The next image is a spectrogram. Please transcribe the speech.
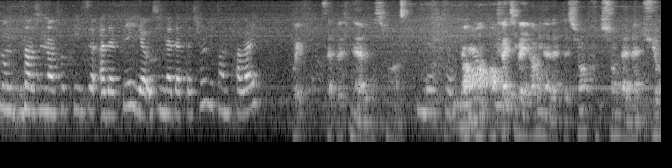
donc, dans une entreprise adaptée, il y a aussi une adaptation du temps de travail Oui, ça peut être une adaptation. Hein. En, en, fait, il va y avoir une adaptation en fonction de la nature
